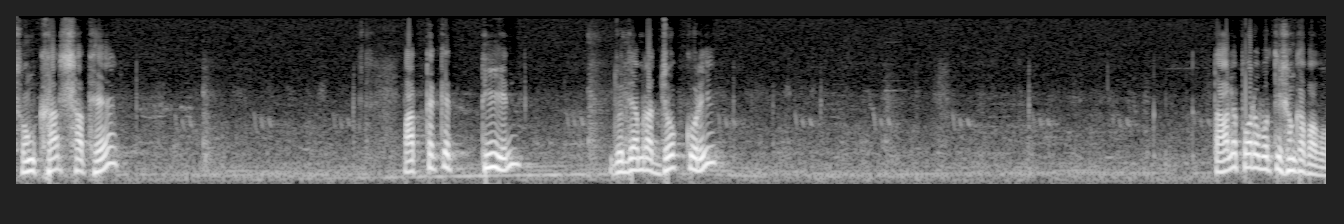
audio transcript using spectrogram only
সংখ্যার সাথে পার্থক্যে তিন যদি আমরা যোগ করি তাহলে পরবর্তী সংখ্যা পাবো।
